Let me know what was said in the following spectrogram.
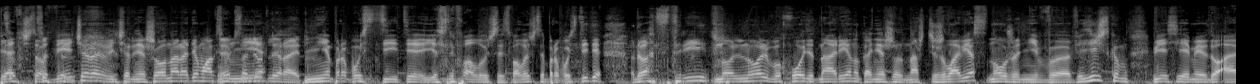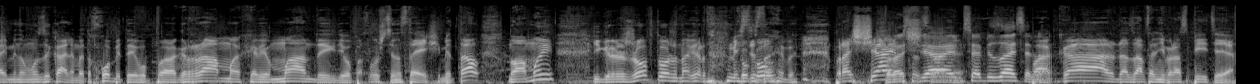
5 часов вечера, вечернее шоу на Радио Максимум. Не, не пропустите, если получится. Если получится, пропустите. 23.00 выходит на арену, конечно, наш тяжеловес, но уже не в физическом весе, я имею в виду, а именно в музыкальном. Это «Хоббит» и его программа «Хэви Манды», где вы послушаете настоящий металл. Ну а мы, Игорь Рыжов, тоже, наверное, вместе Ку-ку. с нами. Прощаемся. Прощаемся обязательно. Пока. До завтра не проспите.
